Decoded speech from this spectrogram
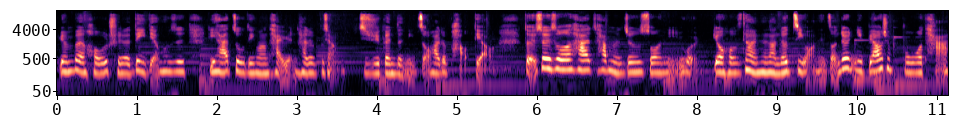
原本猴群的地点，或是离他住的地方太远，他就不想继续跟着你走，他就跑掉。对，所以说他他们就是说，你如果有猴子跳你身上，你就自己往前走，就你不要去拨它。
